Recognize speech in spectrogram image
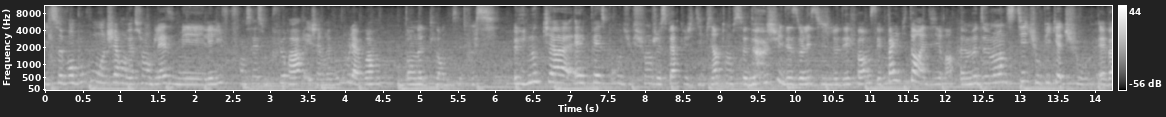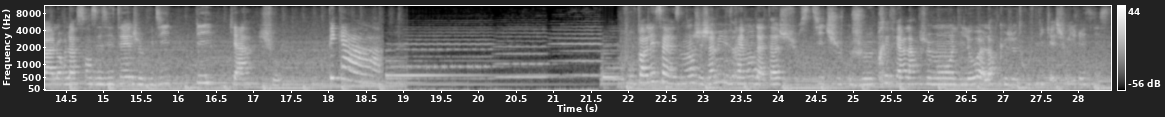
Il se vend beaucoup moins cher en version anglaise, mais les livres français sont plus rares et j'aimerais beaucoup l'avoir dans notre langue cette fois-ci. Luca LPS Production, j'espère que je dis bien ton pseudo, je suis désolée si je le déforme, c'est pas évident à dire. Hein. Me demande Stitch ou Pikachu Et eh bah ben, alors là sans hésiter, je vous dis Pikachu. Pika Pour parler sérieusement, j'ai jamais eu vraiment d'attache sur Stitch. Je préfère largement Lilo alors que je trouve Pikachu irrésistible.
